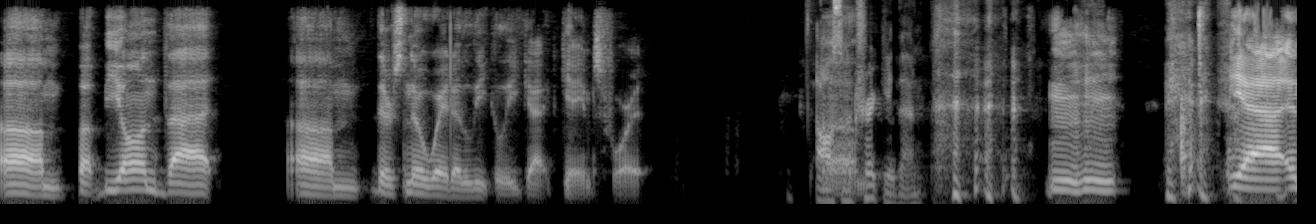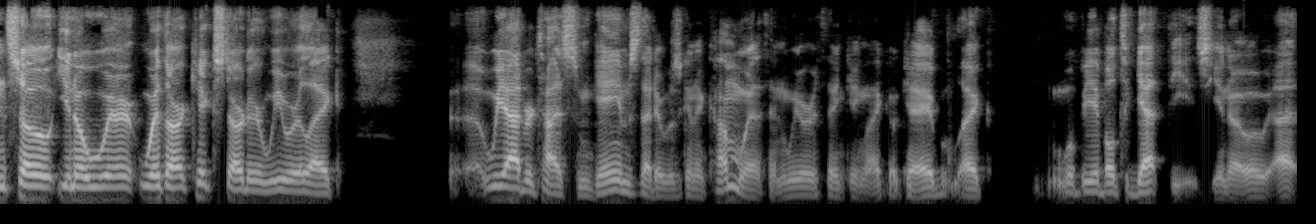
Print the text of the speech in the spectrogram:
Um, but beyond that, um, there's no way to legally get games for it. Also um, tricky then. mm-hmm. Yeah, and so you know, we're with our Kickstarter, we were like, uh, we advertised some games that it was going to come with, and we were thinking like, okay, like we'll be able to get these. You know, at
